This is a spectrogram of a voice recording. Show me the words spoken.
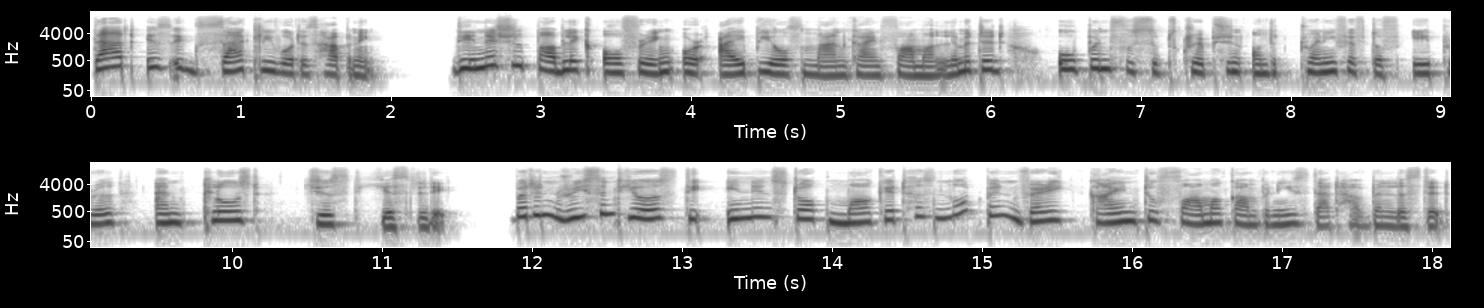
that is exactly what is happening. The initial public offering or IPO of Mankind Pharma Limited opened for subscription on the 25th of April and closed just yesterday. But in recent years, the Indian stock market has not been very kind to pharma companies that have been listed.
